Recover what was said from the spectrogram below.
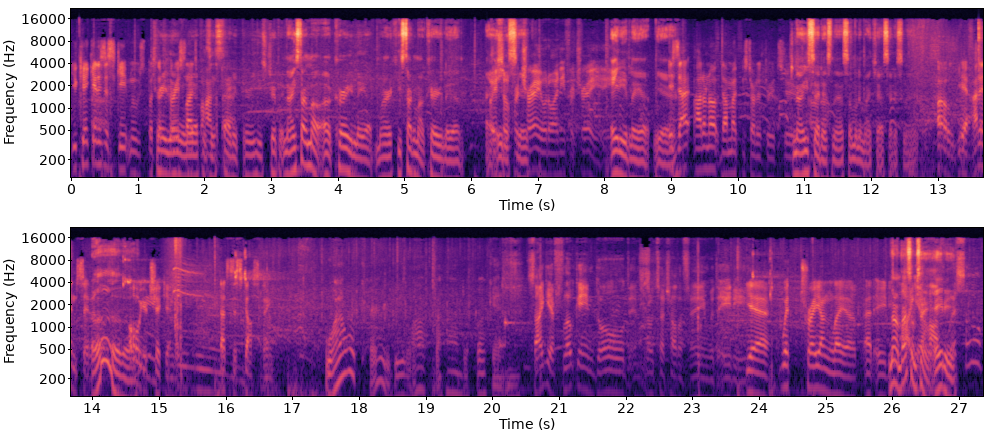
You can't get his escape moves, but Trae the Curry Young slides layup is behind a the started back. three. He's tripping. No, he's talking about a uh, Curry layup, Mark. He's talking about Curry layup. At Wait, so for Trae, what do I need for Trae? 80 layup. Yeah. Is that? I don't know. That might be starter three too. No, you said don't it's not. Someone in my chat said it's not. Oh yeah, I didn't say that. Ugh. Oh, you're chicken. That's disgusting. Why would Curry be locked behind a fucking. So I get float game gold and pro touch Hall of Fame with 80. Yeah, with Trae Young layup at 80. No, that's what I I'm get saying. 80. whistle?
